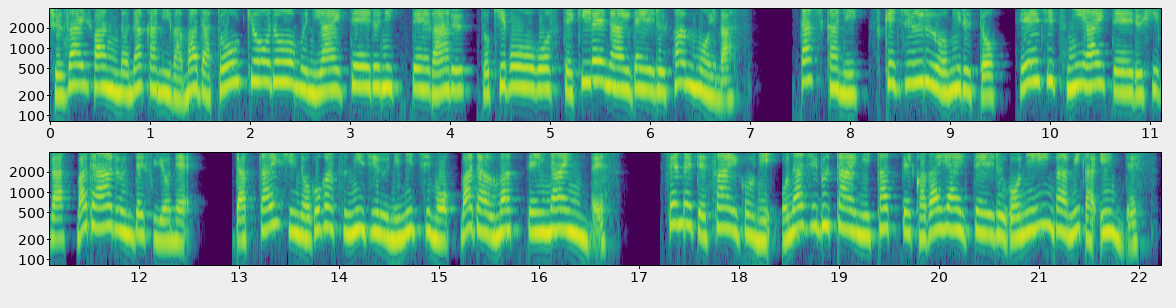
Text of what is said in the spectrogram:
取材ファンの中にはまだ東京ドームに空いている日程があると希望を捨てきれないでいるファンもいます。確かにスケジュールを見ると平日に空いている日がまだあるんですよね。脱退日の5月22日もまだ埋まっていないんです。せめて最後に同じ舞台に立って輝いている5人が見たいんです。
